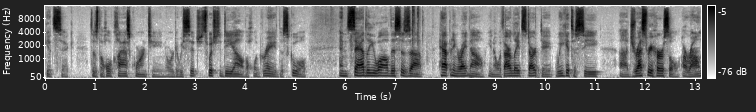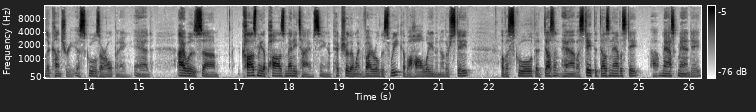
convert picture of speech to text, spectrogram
gets sick? Does the whole class quarantine, or do we switch, to DL, the whole grade, the school? And sadly, you all, this is uh, happening right now. You know, with our late start date, we get to see uh, dress rehearsal around the country as schools are opening. And I was um, caused me to pause many times seeing a picture that went viral this week of a hallway in another state of a school that doesn't have a state that doesn't have a state uh, mask mandate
